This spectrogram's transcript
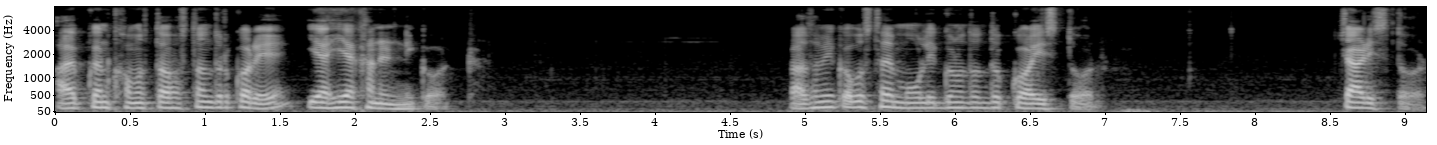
আয়ুব খান ক্ষমতা হস্তান্তর করে ইয়াহিয়া খানের নিকট। প্রাথমিক অবস্থায় মৌলিক গণতন্ত্র কয় স্তর? চার স্তর।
